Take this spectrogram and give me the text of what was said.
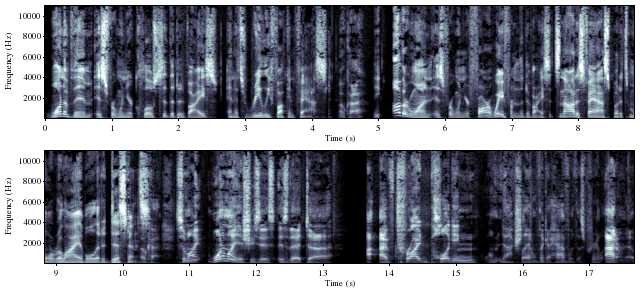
one of them is for when you're close to the device and it's really fucking fast. Okay. The other one is for when you're far away from the device. It's not as fast, but it's more reliable at a distance. Okay. So my one of my issues is is that uh, I, I've tried plugging. Well, no, actually, I don't think I have with this particular. I don't know.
